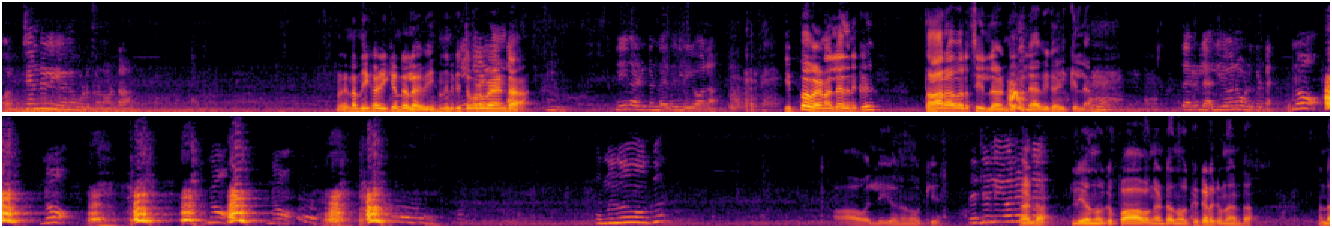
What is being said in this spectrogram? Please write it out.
കുറച്ചെന്റെ ലീവന് കൊടുക്കണം കേട്ടോ. വേണ്ട നീ കഴിക്കണ്ടല്ലേ അവി നിനക്ക് ചോറ് വേണ്ട. നീ കഴിക്കണ്ട ഇത് ലിയോനാ. ഇപ്പൊ വേണം അല്ലേ നിനക്ക്? താറാവിറച്ചി ഇല്ലാണ്ട് ലാവി കഴിക്കില്ല. തരില്ല ലിയോന് കൊടുക്കട്ടെ. നോ നോ നോ നോ ഒന്ന് നോക്ക് പാവം ലിയോനെ നോക്കി. വേണ്ട ലിയോ നോക്കി പാവം കണ്ട. നോക്കി കിടക്കുന്ന കണ്ട? കണ്ട?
